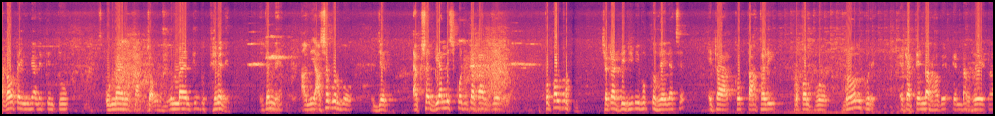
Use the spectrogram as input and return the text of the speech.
এগারোটা ইউনিয়নে কিন্তু উন্নয়নের কাজ চলমান উন্নয়ন কিন্তু থেমে নেই। এই জন্যে আমি আশা করব যে একশো বিয়াল্লিশ কোটি টাকার যে প্রকল্পটি সেটা ডিভিবিভুক্ত হয়ে গেছে। এটা খুব তাড়াতাড়ি প্রকল্প গ্রহণ করে এটা টেন্ডার হবে। টেন্ডার হয়ে এটা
